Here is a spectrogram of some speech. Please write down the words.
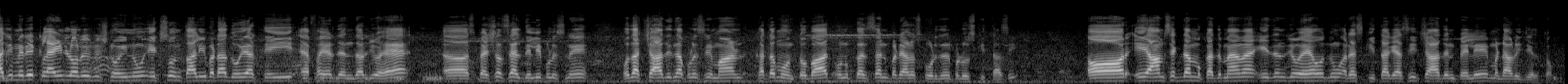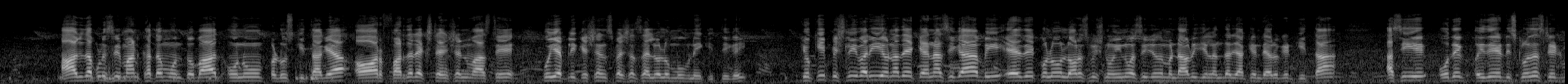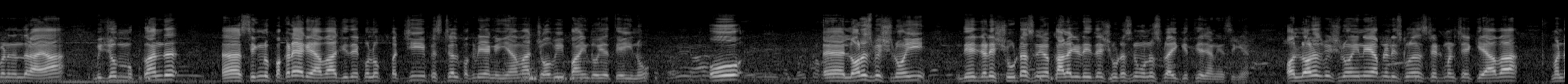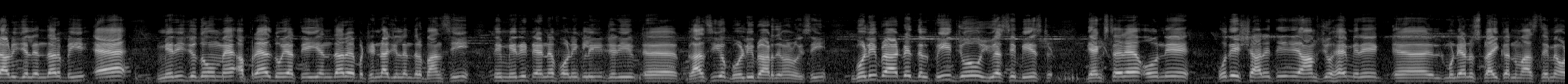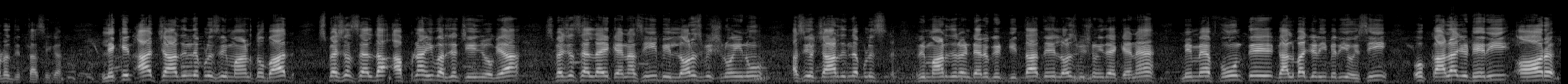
ਅੱਜ ਮੇਰੇ client Lawrence Bishnoi ਨੂੰ 139 ਬਟਾ 2023 ਐਫ ਆਈ ਆਰ ਦੇ ਅੰਦਰ ਜੋ ਹੈ ਸਪੈਸ਼ਲ ਸੈੱਲ ਦਿੱਲੀ ਪੁਲਿਸ ਨੇ ਉਹਦਾ 4 ਦਿਨ ਦਾ ਪੁਲਿਸ ਰਿਮਾਂਡ ਖਤਮ ਹੋਣ ਤੋਂ ਬਾਅਦ ਉਹਨੂੰ ਕੰਸਰਨ ਪਟਿਆਲਾ ਸਕੋਰ ਦੇ ਅੰਦਰ ਪ੍ਰੋਡਿਊਸ ਕੀਤਾ ਸੀ। ਔਰ ਇਹ ਆਮ ਸਿੱਖ ਦਾ ਮੁਕੱਦਮਾ ਹੈ ਇਹ ਦਿਨ ਜੋ ਹੈ ਉਹਨੂੰ ਅਰੈਸਟ ਕੀਤਾ ਗਿਆ ਸੀ 4 ਦਿਨ ਪਹਿਲੇ ਮੰਡਾਵਰੀ ਜੇਲ੍ਹ ਤੋਂ। ਅੱਜ ਦਾ ਪੁਲਿਸ ਰਿਮਾਂਡ ਖਤਮ ਹੋਣ ਤੋਂ ਬਾਅਦ ਉਹਨੂੰ ਪ੍ਰੋਡਿਊਸ ਕੀਤਾ ਗਿਆ ਔਰ ਫਰਦਰ ਐਕਸਟੈਂਸ਼ਨ ਵਾਸਤੇ ਕੋਈ ਐਪਲੀਕੇਸ਼ਨ ਸਪੈਸ਼ਲ ਸੈੱਲ ਵੱਲੋਂ ਮੂਵ ਨਹੀਂ ਕੀਤੀ ਗਈ। ਕਿਉਂਕਿ ਪਿਛਲੀ ਵਾਰੀ ਉਹਨਾਂ ਦਾ ਇਹ ਕਹਿਣਾ ਸੀਗਾ ਵੀ ਇਹਦੇ ਕੋਲੋਂ ਲਾਰੈਂਸ ਬਿਸ਼ਨੋਈ ਨੂੰ ਅਸੀਂ ਜਦੋਂ ਮੰਡਾਵਰੀ ਜੇਲ੍ਹ ਅੰਦਰ ਜਾ ਕੇ ਇੰਟਰੋਗੇਟ ਕੀਤਾ ਅਸੀਂ ਉਹਦੇ ਇਹਦੇ ਡਿਸਕਲੋਜ਼ਰ ਸਟੇਟਮੈਂਟ ਦੇ ਅੰਦਰ ਆਇਆ ਵੀ ਜੋ ਮੁਕੰਦ ਸਿੰਘ ਨੂੰ ਪਕੜਿਆ ਗਿਆ ਵਾ ਜਿਹਦੇ ਕੋਲੋਂ 25 ਪਿਸਟਲ ਪਕੜੀਆਂ ਗਈਆਂ ਵਾ 24 5 2023 ਨੂੰ ਉਹ ਅ, ਲਾਰੈਂਸ ਬਿਸ਼ਨੋਈ ਦੇ ਜਿਹੜੇ ਸ਼ੂਟਰਸ ਨੇ ਉਹ ਕਾਲਾ ਜਿਹੜੀ ਦੇ ਸ਼ੂਟਰਸ ਨੂੰ ਉਹਨੂੰ ਸਪਲਾਈ ਕੀਤੀਆਂ ਜਾਣੀਆਂ ਸੀਗੀਆਂ। ਔਰ ਲਾਰੈਂਸ ਬਿਸ਼ਨੋਈ ਨੇ ਆਪਣੇ ਡਿਸਕਲੋਜ਼ਰ ਸਟੇਟਮੈਂਟ 'ਚ ਇਹ ਕਿਹਾ ਵਾ ਮੰਡਾਵਲੀ ਜ਼ਿਲ੍ਹੇ ਅੰਦਰ ਵੀ ਇਹ ਮੇਰੀ ਜਦੋਂ ਮੈਂ ਅਪ੍ਰੈਲ 2023 ਅੰਦਰ ਬਠਿੰਡਾ ਜ਼ਿਲ੍ਹੇ ਅੰਦਰ ਬੰਦ ਸੀ ਤੇ ਮੇਰੀ ਟੈਲੀਫੋਨਿਕਲੀ ਜਿਹੜੀ ਗੱਲ ਸੀ ਉਹ ਗੋਲਡੀ ਬਰਾੜ ਦੇ ਨਾਲ ਹੋਈ ਸੀ। ਗੋਲਡੀ ਬਰਾੜ ਨੇ ਦਿਲਪ੍ਰੀਤ ਜੋ U S A based gangster ਹੈ ਉਹਨੇ ਉਹਦੇ ਇਸ਼ਾਰੇ ਤੇ ਇਹ ਆਰਮਸ ਜੋ ਹੈ ਮੇਰੇ ਮੁੰਡਿਆਂ ਨੂੰ ਸਪਲਾਈ ਕਰਨ ਵਾਸਤੇ ਮੈਂ ਆਰਡਰ ਦਿੱਤਾ ਸੀਗਾ। ਲੇਕਿਨ ਅੱਜ 4 ਦਿਨ ਦੇ ਪੁਲਿਸ ਰਿਮਾਂਡ ਤੋਂ ਬਾਅਦ ਸਪੈਸ਼ਲ ਸੈੱਲ ਦਾ ਆਪਣਾ ਹੀ ਵਰਜ਼ਨ ਚੇਂਜ ਹੋ ਗਿਆ। ਸਪੈਸ਼ਲ ਸੈੱਲ ਦਾ ਇਹ ਕਹਿਣਾ ਸੀ ਵੀ ਲਾਰੈਂਸ ਬਿਸ਼ਨੋਈ ਨੂੰ ਅਸੀਂ ਉਹ 4 ਦਿਨ ਦਾ ਪੁਲਿਸ ਰਿਮਾਂਡ ਦੇ ਦੌਰਾਨ ਇੰਟਰੋਗੇਟ ਕੀਤਾ ਤੇ ਲਾਰੈਂਸ ਬਿਸ਼ਨੋਈ ਦਾ ਇਹ ਕਹਿਣਾ ਹੈ ਵੀ ਮੈਂ ਫੋਨ ਤੇ ਗੱਲਬਾਤ ਜਿਹੜੀ ਮੇਰੀ ਹੋਈ ਸੀ, ਉਹ ਕਾਲਾ ਜਠੇਰੀ ਔਰ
